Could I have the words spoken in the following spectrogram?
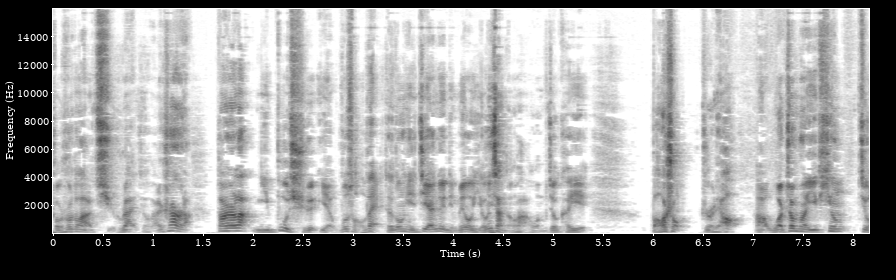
手术的话，取出来就完事儿了。当然了，你不取也无所谓。这东西既然对你没有影响的话，我们就可以保守治疗啊。我这么一听，就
